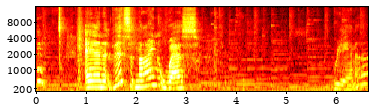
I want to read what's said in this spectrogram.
Hmm. And this 9 West Rihanna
